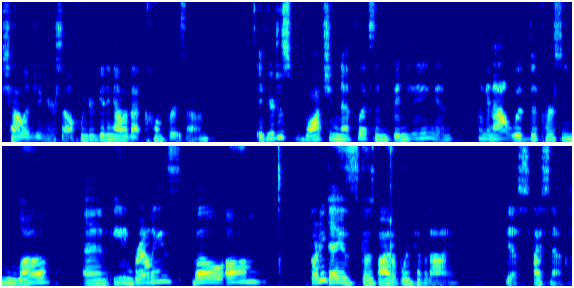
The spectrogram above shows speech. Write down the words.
challenging yourself, when you're getting out of that comfort zone. If you're just watching Netflix and binging and hanging out with the person you love and eating brownies, well, um, 30 days goes by in a blink of an eye. Yes, I snapped.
